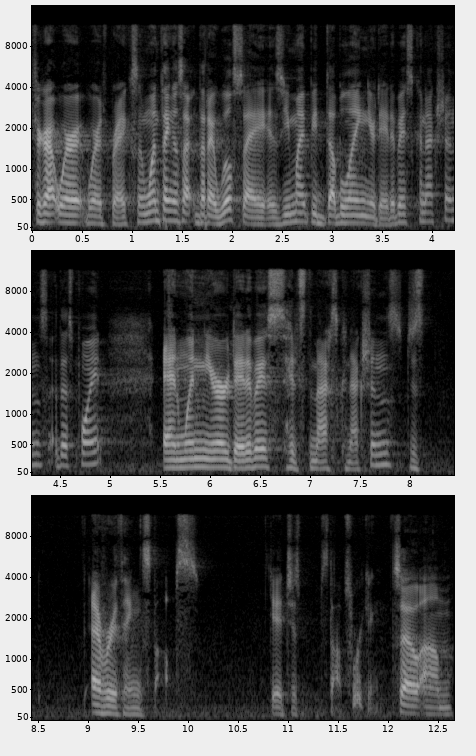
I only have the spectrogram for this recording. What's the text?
figure out where it, where it breaks. And one thing is that I will say is you might be doubling your database connections at this point. And when your database hits the max connections, just everything stops. It just stops working. So um,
